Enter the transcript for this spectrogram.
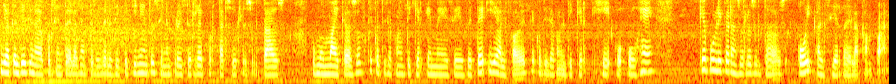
ya que el 19% de las empresas del S&P 500 tienen previsto reportar sus resultados, como Microsoft que cotiza con el ticker MSFT y Alphabet que cotiza con el ticker GOOG, que publicarán sus resultados hoy al cierre de la campana.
